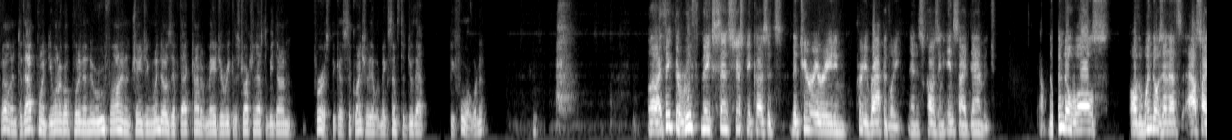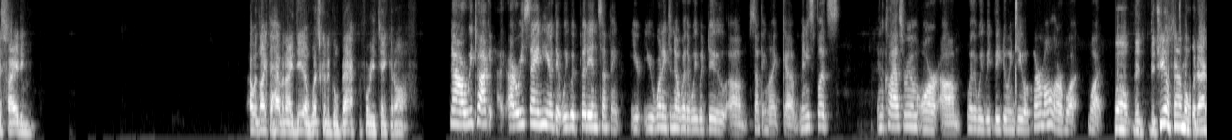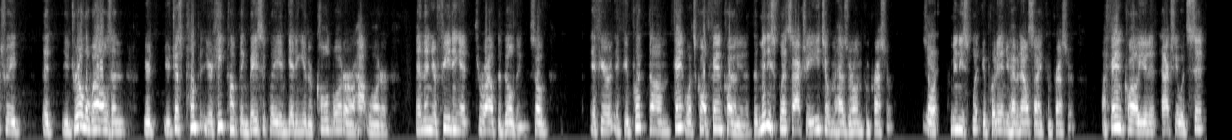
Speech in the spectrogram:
Well, and to that point, do you want to go putting a new roof on and changing windows if that kind of major reconstruction has to be done first? Because sequentially, it would make sense to do that before, wouldn't it? Well, I think the roof makes sense just because it's deteriorating pretty rapidly and it's causing inside damage. Yep. The window walls or the windows and that's outside siding. I would like to have an idea of what's going to go back before you take it off. Now, are we talking, are we saying here that we would put in something, you're, you're wanting to know whether we would do um, something like uh, mini splits in the classroom or um, whether we would be doing geothermal or what, what? Well, the, the geothermal would actually, it, you drill the wells and you're, you're just pumping, you're heat pumping basically and getting either cold water or hot water. And then you're feeding it throughout the building. So if you're, if you put um, fan, what's called fan coil unit, the mini splits actually, each of them has their own compressor. So Yes. a mini split you put in, you have an outside compressor. A fan coil unit actually would sit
